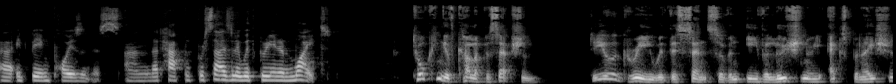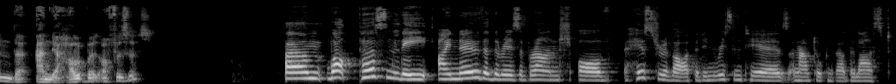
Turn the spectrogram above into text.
uh, it being poisonous. And that happened precisely with green and white. Talking of color perception, do you agree with this sense of an evolutionary explanation that Anya Hurlbert offers us? Um, well, personally, I know that there is a branch of history of art that in recent years, and I'm talking about the last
